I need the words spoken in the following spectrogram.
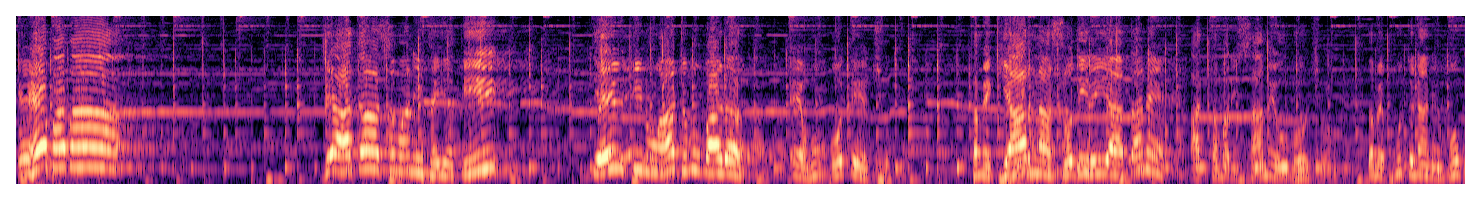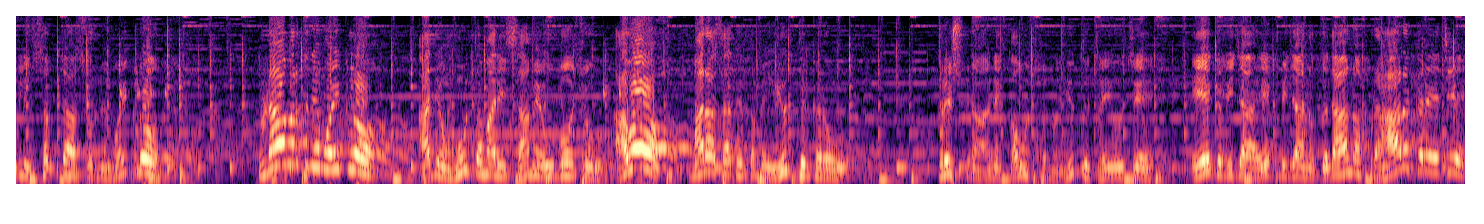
કે હે મામા, જે આકાશવાણી થઈ હતી, દેવકીનું આઠમું બાળક એ હું પોતે છું. તમે ક્યારના શોધી રહ્યા હતા ને, આ તમારી સામે ઊભો છું. તમે પૂતનાને મોકલી સપ્તાસુરને મોકલો, તૃણાવર્તને મોકલો. આજે હું તમારી સામે ઊભો છું. આવો, મારા સાથે તમે યુદ્ધ કરો. કૃષ્ણ અને કંસનું યુદ્ધ થયું છે. એકબીજા એકબીજાનો ગદાનો પ્રહાર કરે છે.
